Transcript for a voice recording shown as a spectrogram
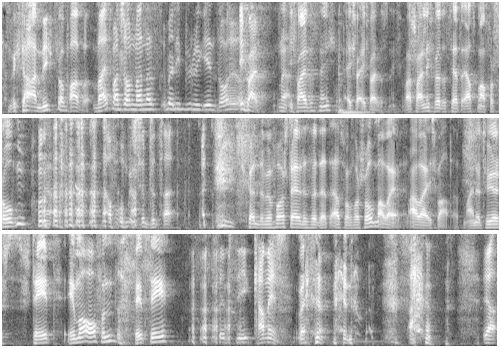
dass ich da nichts verpasse. Weiß man schon, wann das über die Bühne gehen soll? Ich weiß es. Ja. Ich weiß es nicht. Ich, ich, weiß es nicht. Wahrscheinlich wird es jetzt erstmal verschoben. Auf unbestimmte Zeit. Ich könnte mir vorstellen, es wird jetzt erstmal verschoben, aber, aber ich warte. Meine Tür steht immer offen. Pipsi. Pipsi, come in. Wenn, wenn, ja,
